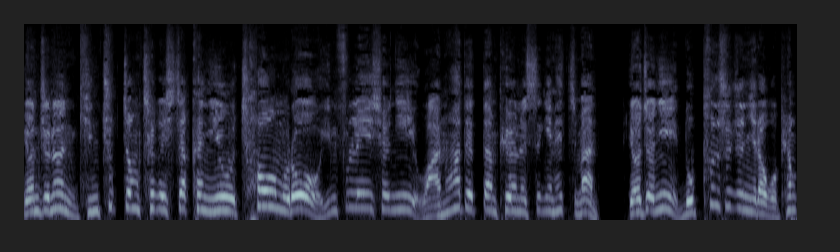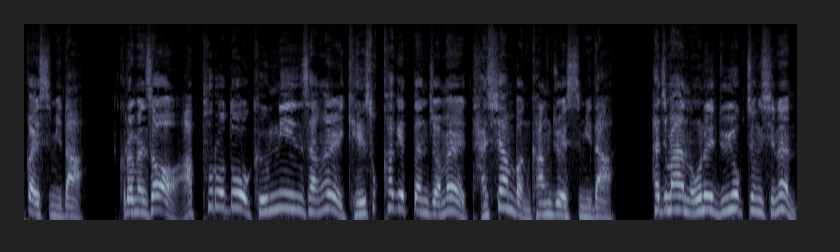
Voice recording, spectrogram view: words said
연준은 긴축 정책을 시작한 이후 처음으로 인플레이션이 완화됐다는 표현을 쓰긴 했지만 여전히 높은 수준이라고 평가했습니다. 그러면서 앞으로도 금리 인상을 계속하겠다는 점을 다시 한번 강조했습니다. 하지만 오늘 뉴욕 증시는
